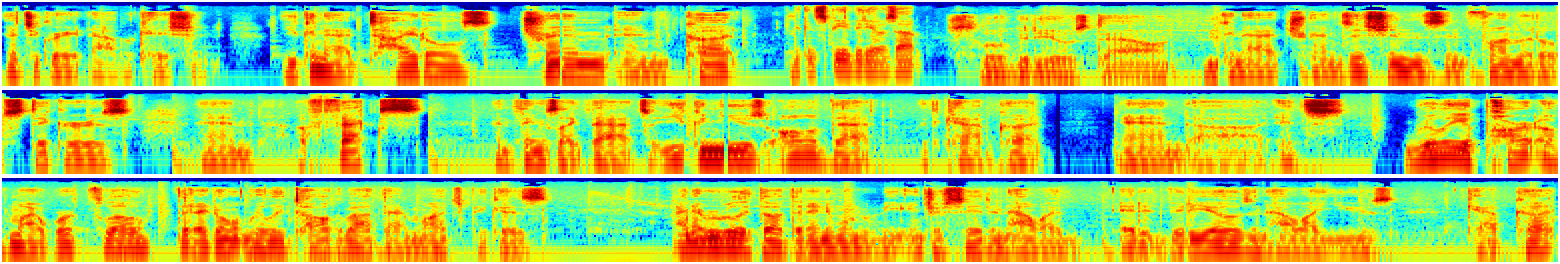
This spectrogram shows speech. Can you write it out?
it's a great application. You can add titles, trim and cut. You can speed videos up, slow videos down. You can add transitions and fun little stickers and effects and things like that. So you can use all of that with CapCut and uh, it's really a part of my workflow that I don't really talk about that much because I never really thought that anyone would be interested in how I edit videos and how I use CapCut.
